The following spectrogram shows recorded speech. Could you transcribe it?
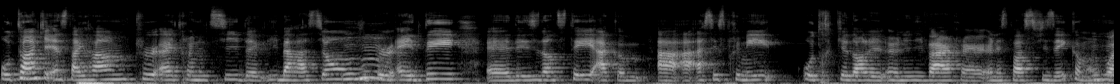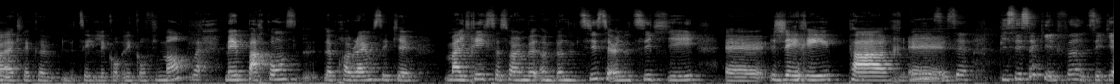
Autant que Instagram peut être un outil de libération, qui Mhm. peut aider euh, des identités à, comme, à, à, à s'exprimer autre que dans le- un univers, euh, un espace physique, comme on Mhm. voit avec le, le- les, con- les confinements. Ouais. Mais par contre, le problème, c'est que malgré que ce soit un, bon- un bon outil, c'est un outil qui est euh, géré par... Oui, c'est ça. Puis c'est ça qui est le fun, c'est que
